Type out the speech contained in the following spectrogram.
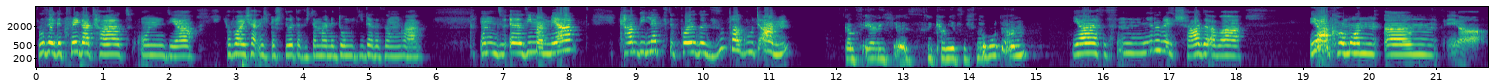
so sehr getriggert hat. Und ja, ich hoffe, euch hat nicht gestört, dass ich dann meine dummen Lieder gesungen habe. Und äh, wie man merkt, kam die letzte Folge super gut an. Ganz ehrlich, es, sie kam jetzt nicht so gut an. Ja, es ist ein little bit schade, aber ja, come on, ähm, ja.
